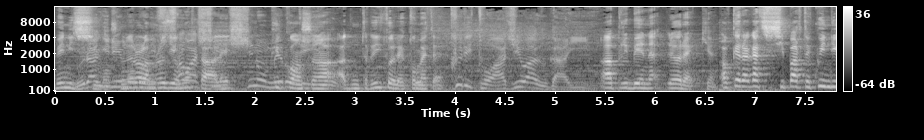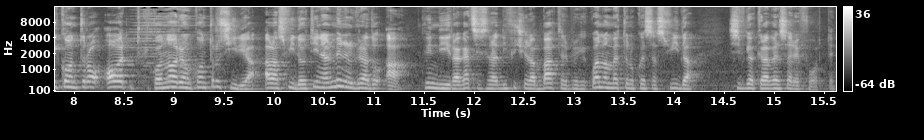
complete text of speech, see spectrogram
Benissimo, suonerò la melodia mortale più consona ad un traditore come te. Apri bene le orecchie. Ok ragazzi, si parte quindi Or con Orion contro Siria. Alla sfida ottiene almeno il grado A. Quindi ragazzi sarà difficile da battere perché quando mettono questa sfida significa che l'avversario è forte.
